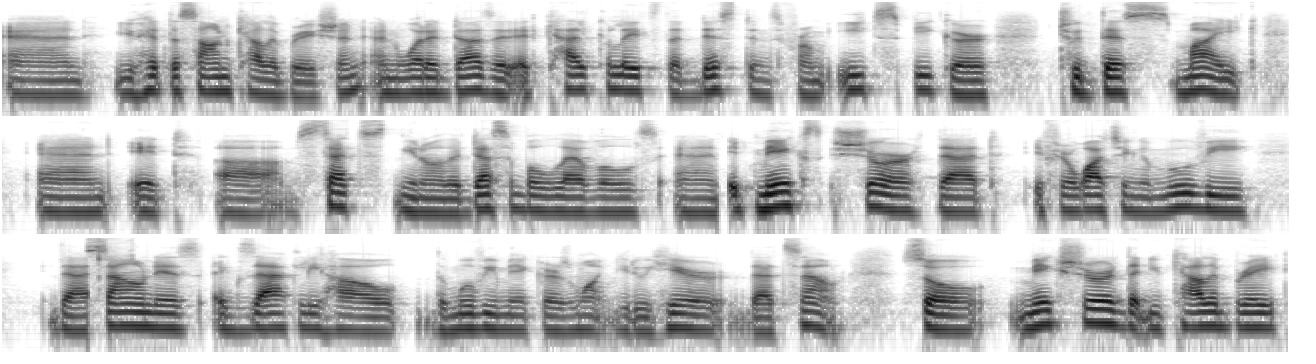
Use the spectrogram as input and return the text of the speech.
and you hit the sound calibration and what it does it it calculates the distance from each speaker to this mic and it um, sets you know the decibel levels and it makes sure that if you're watching a movie that sound is exactly how the movie makers want you to hear that sound. So make sure that you calibrate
